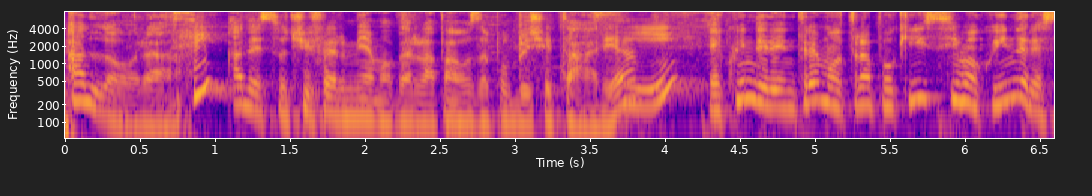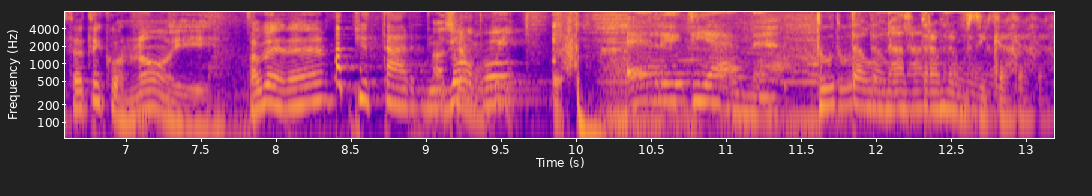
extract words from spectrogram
Allora, Sì? adesso ci fermiamo per la pausa pubblicitaria Sì. e quindi rientriamo tra pochissimo, quindi restate con noi. Va bene? A più tardi. A Siamo dopo. qui. RTM, tutta un'altra musica. Sweet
